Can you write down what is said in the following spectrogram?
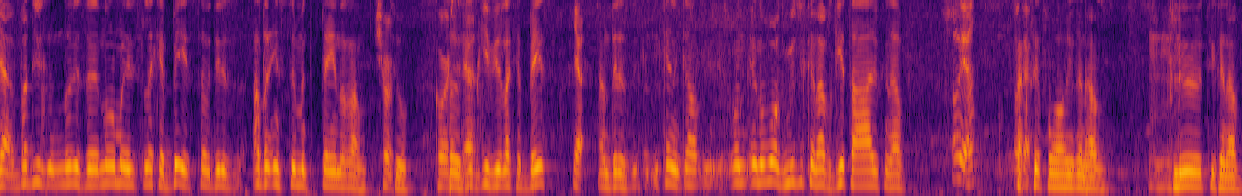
Yeah, but you notice uh, normally it's like a bass, so there is other instrument playing around Sure, too. of course, so yeah. just give you like a bass. Yeah. And there is you can go on, in the world music. You can have guitar, you can have Oh yeah. saxophone, you can have flute, you can have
